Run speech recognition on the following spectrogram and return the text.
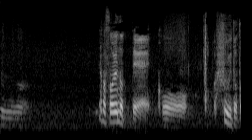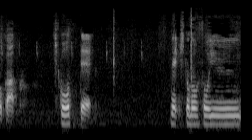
うん、やっぱそういうのって、こう、風土とか気候って、ね、人のそういう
